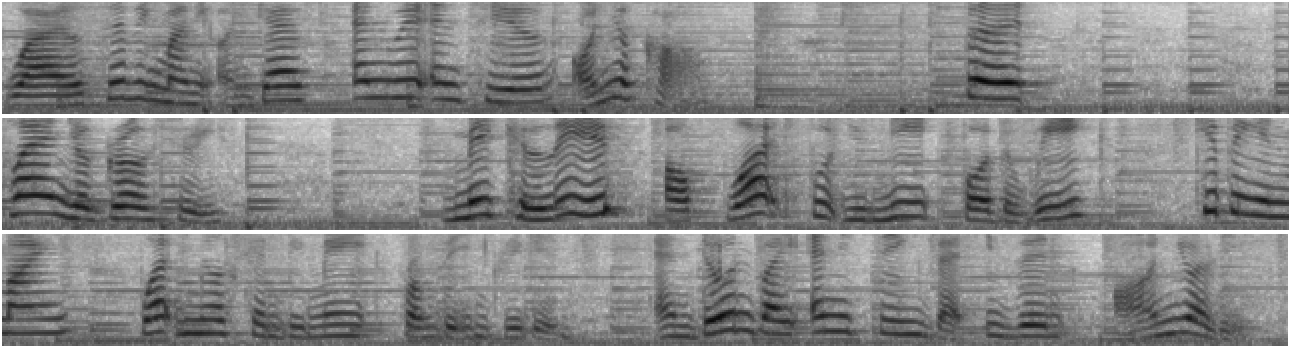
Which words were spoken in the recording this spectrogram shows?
while saving money on gas and wear and tear on your car. Third, plan your groceries. Make a list of what food you need for the week, keeping in mind what meals can be made from the ingredients and don't buy anything that isn't on your list.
